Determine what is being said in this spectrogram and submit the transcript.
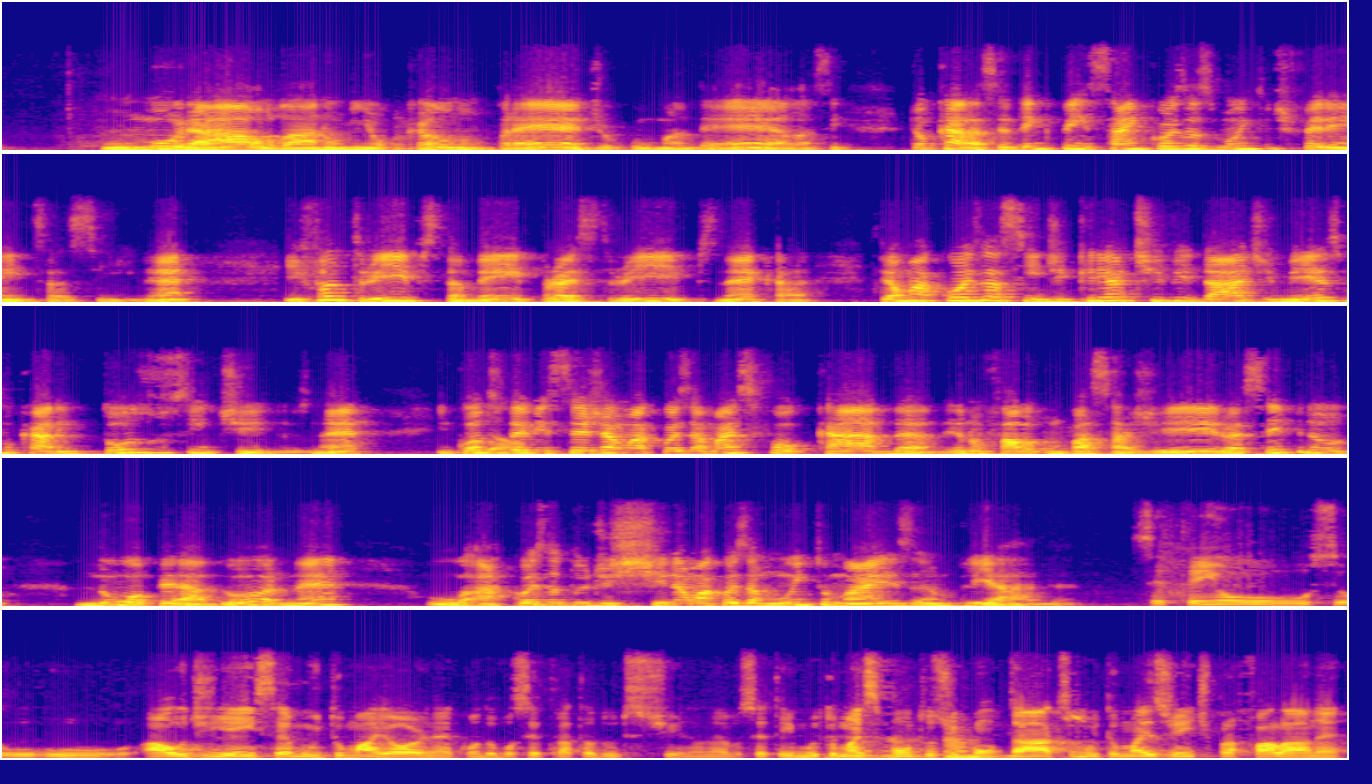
um mural lá no Minhocão, num prédio com o Mandela, assim. Então, cara, você tem que pensar em coisas muito diferentes, assim, né? E fan trips também, press trips, né, cara? Tem uma coisa assim, de criatividade mesmo, cara, em todos os sentidos, né? Enquanto Legal. o DMC já é uma coisa mais focada, eu não falo com passageiro, é sempre no, no operador, né, o, a coisa do destino é uma coisa muito mais ampliada. Você tem o, o, o, a audiência é muito maior, né, quando você trata do destino, né? Você tem muito mais Exatamente. pontos de contatos, muito mais gente para falar, né?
